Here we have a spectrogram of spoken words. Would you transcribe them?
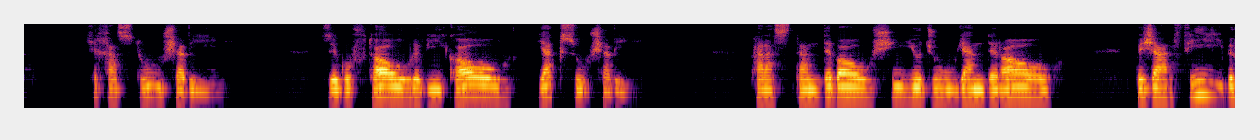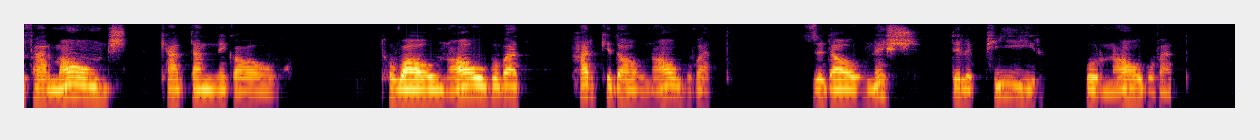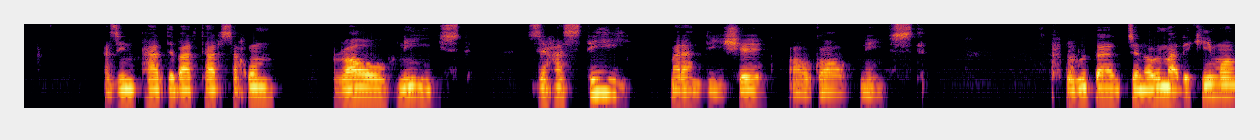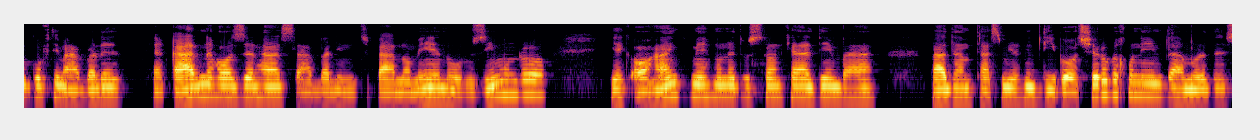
که خستو شوی ز گفتار بیکار یک سو شوی. پرستنده باشی و جوینده راه به ژرفی به فرمانش کردن نگاه. توانا بود هر که دانا بود ز دانش دل پیر برنا بود. از این پرده برتر سخن راه نیست ز هستی مر اندیشه آگاه نیست. درود بر جناب ملکی. ما گفتیم اول قرن حاضر هست اولین برنامه نوروزیمون رو یک آهنگ مهمون دوستان کردیم و بعد هم تصمیم گرفتیم دیباچه رو بخونیم در مورد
